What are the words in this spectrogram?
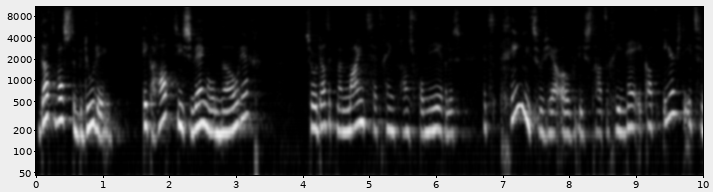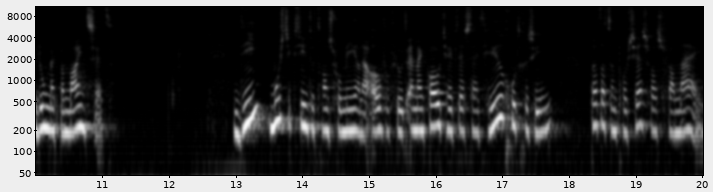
Dat was de bedoeling. Ik had die zwengel nodig, zodat ik mijn mindset ging transformeren. Dus het ging niet zozeer over die strategie. Nee, ik had eerst iets te doen met mijn mindset. Die moest ik zien te transformeren naar overvloed. En mijn coach heeft destijds heel goed gezien dat dat een proces was van mij.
